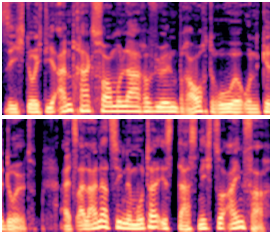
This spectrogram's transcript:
Sich durch die Antragsformulare wühlen braucht Ruhe und Geduld. Als alleinerziehende Mutter ist das nicht so einfach.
